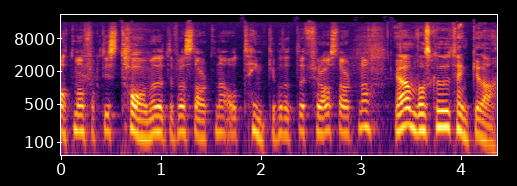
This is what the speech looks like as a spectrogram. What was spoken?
At man faktisk tar med dette fra starten av, og tenker på dette fra starten av. Ja, hva skal du tenke da?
